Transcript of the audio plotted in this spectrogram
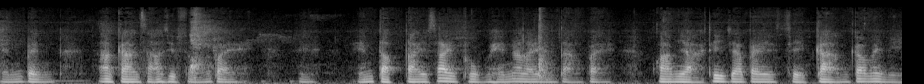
เห็นเป็นอาการสาสิบสองไป เห็นตับไตไส้ผุเห็นอะไรต่างๆไป ความอยากที่จะไปเสพกามก็ไม่มี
